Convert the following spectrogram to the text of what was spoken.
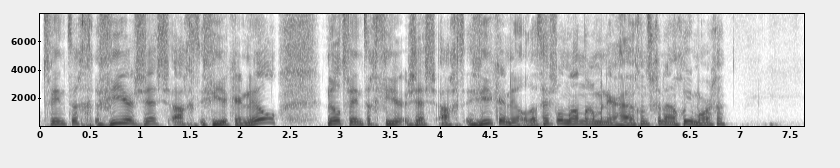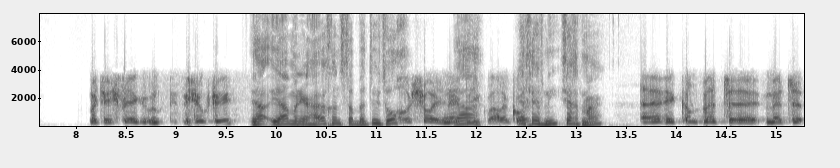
020 468 4x0. 020 468 4x0. Dat heeft onder andere meneer Huigens gedaan. Goedemorgen. Met wie spreken? Wie zoekt u? Ja, ja, meneer Huigens, dat bent u toch? Oh, sorry, nee, ja, niet kwalijk hoor. Ja, geef niet, zeg het maar. Uh, ik kan het met, uh, met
